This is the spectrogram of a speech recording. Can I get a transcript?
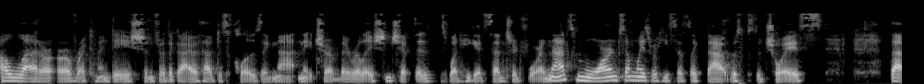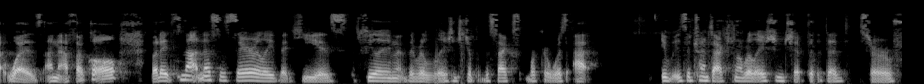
a letter of recommendation for the guy without disclosing that nature of their relationship that is what he gets censored for. And that's more in some ways where he says like that was the choice that was unethical, but it's not necessarily that he is feeling that the relationship with the sex worker was at, it was a transactional relationship that did serve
